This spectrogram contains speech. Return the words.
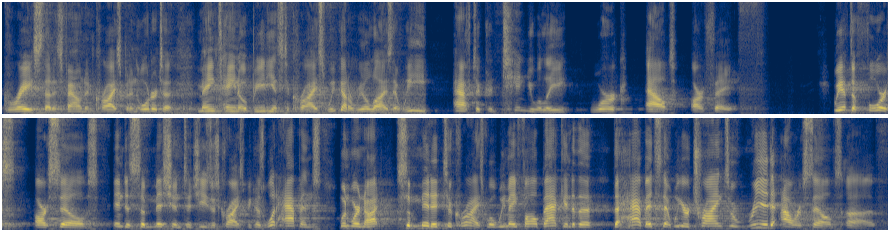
grace that is found in Christ. But in order to maintain obedience to Christ, we've got to realize that we have to continually work out our faith. We have to force ourselves into submission to Jesus Christ because what happens when we're not submitted to Christ? Well, we may fall back into the, the habits that we are trying to rid ourselves of.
